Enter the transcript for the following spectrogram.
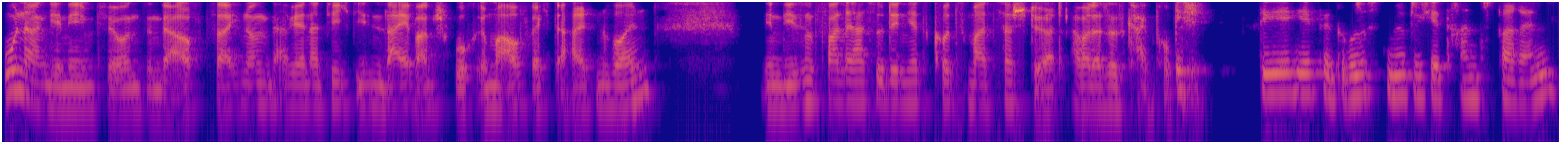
unangenehm für uns in der Aufzeichnung, da wir natürlich diesen Live-Anspruch immer aufrechterhalten wollen. In diesem Falle hast du den jetzt kurz mal zerstört, aber das ist kein Problem. Ich stehe hier für größtmögliche Transparenz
